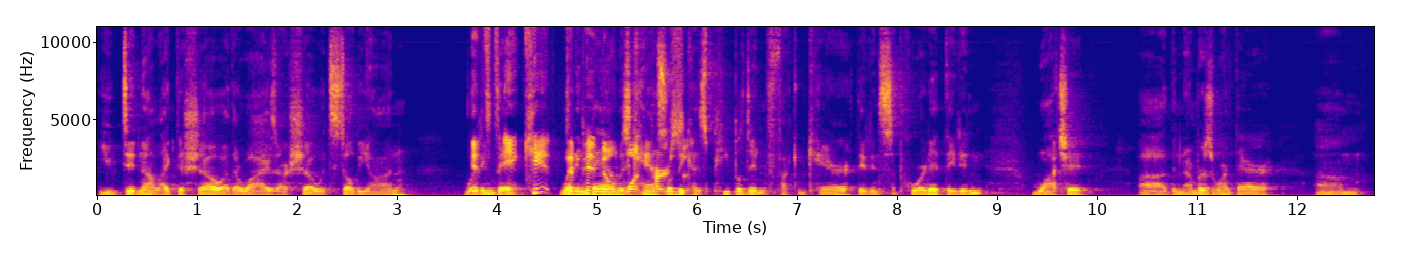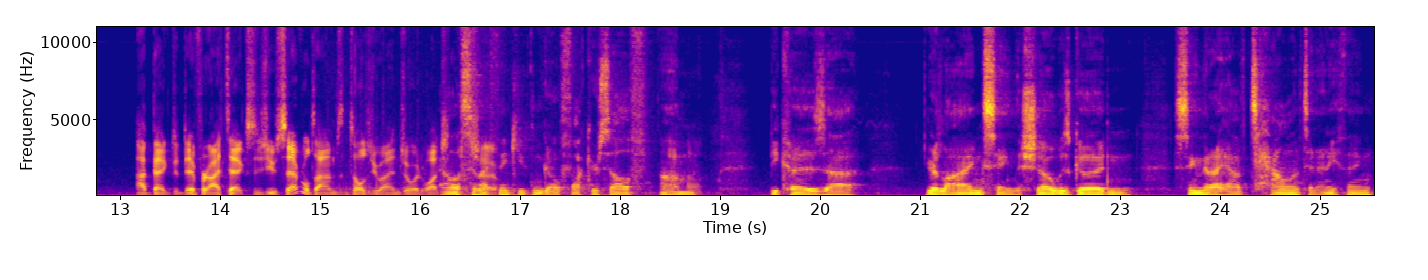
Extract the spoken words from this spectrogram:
you did not like the show. Otherwise, our show would still be on. Wedding It's- band. Wedding band was canceled person. because people didn't fucking care. They didn't support it. They didn't watch it. Uh, the numbers weren't there. I beg to differ. I texted you several times and told you I enjoyed watching Allison, I think you can go fuck yourself um, Uh-huh. because uh, you're lying, saying the show was good and saying that I have talent in anything.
